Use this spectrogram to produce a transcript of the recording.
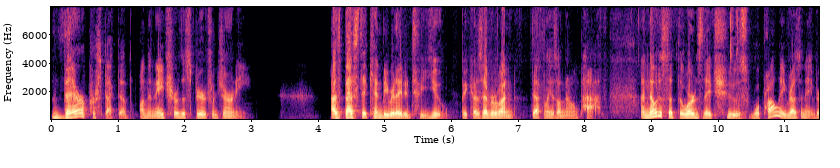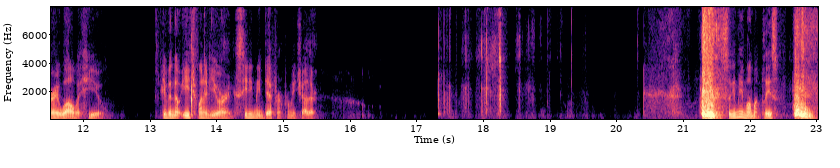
their perspective on the nature of the spiritual journey as best it can be related to you because everyone definitely is on their own path. And notice that the words they choose will probably resonate very well with you even though each one of you are exceedingly different from each other. so give me a moment please.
